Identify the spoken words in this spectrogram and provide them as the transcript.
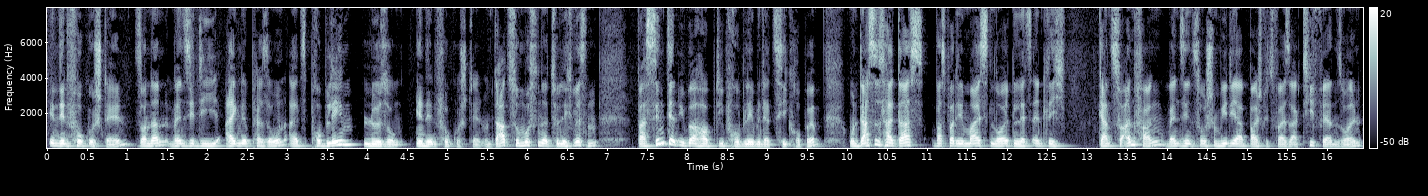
in den Fokus stellen, sondern wenn sie die eigene Person als Problemlösung in den Fokus stellen. Und dazu musst du natürlich wissen, was sind denn überhaupt die Probleme der Zielgruppe? Und das ist halt das, was bei den meisten Leuten letztendlich ganz zu Anfang, wenn sie in Social Media beispielsweise aktiv werden sollen,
